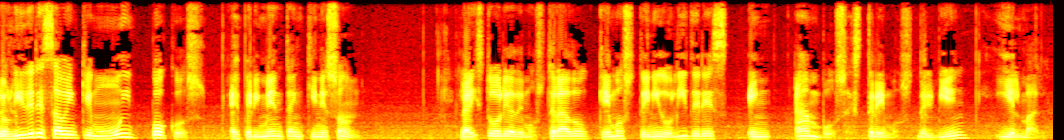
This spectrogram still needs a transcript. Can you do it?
Los líderes saben que muy pocos experimentan quiénes son. La historia ha demostrado que hemos tenido líderes en ambos extremos del bien y el mal.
